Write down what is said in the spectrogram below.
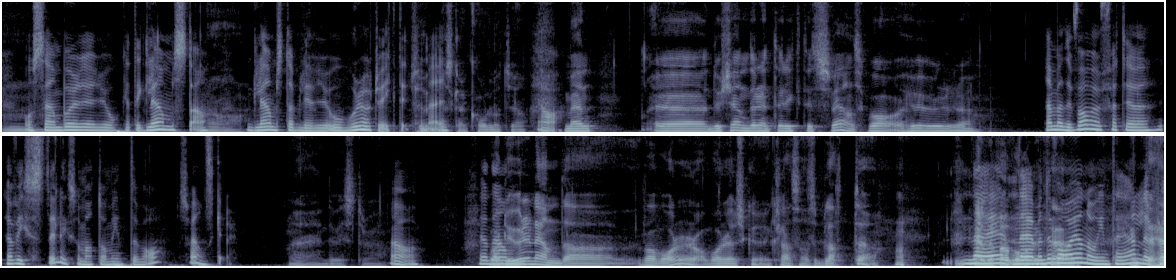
Mm. Och sen började jag ju åka till Glämsta. ja, Och Glämsta blev ju oerhört viktigt för mig. kollot, ja. Ja. Men eh, du kände dig inte riktigt svensk. Vad, hur... Nej, men det var väl för att jag, jag visste liksom att de inte var svenskar. Nej, det visste du. Ja. Jag Var du den enda... Vad var det då? Var det klassens blatte? Nej, var nej men det för var jag nog inte heller. Inte för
